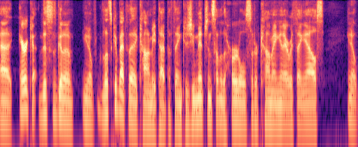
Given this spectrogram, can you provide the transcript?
Uh, Erica, this is going to, you know, let's get back to that economy type of thing because you mentioned some of the hurdles that are coming and everything else. You know,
